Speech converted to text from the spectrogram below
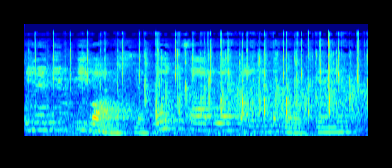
Minetti Tivaas ja voitte saapua palkintokortteelle.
